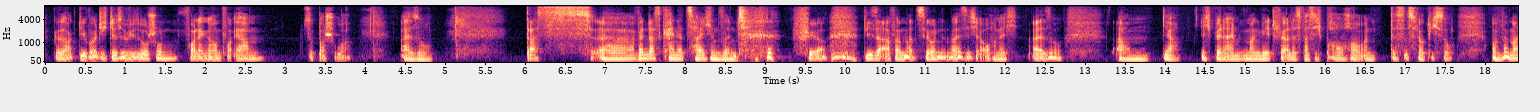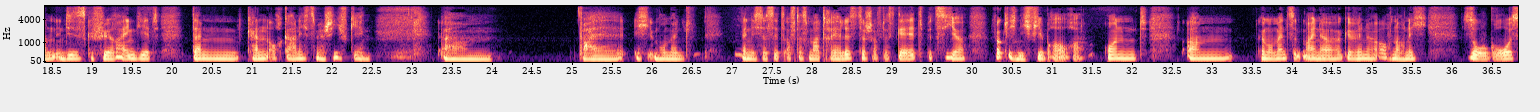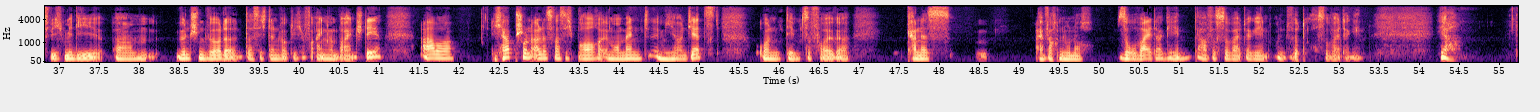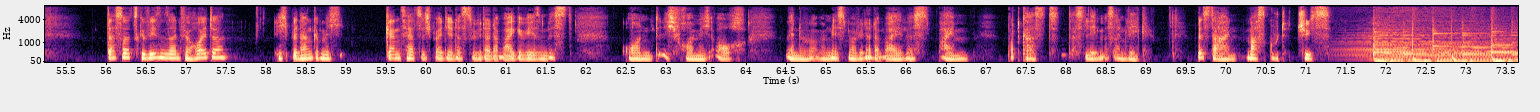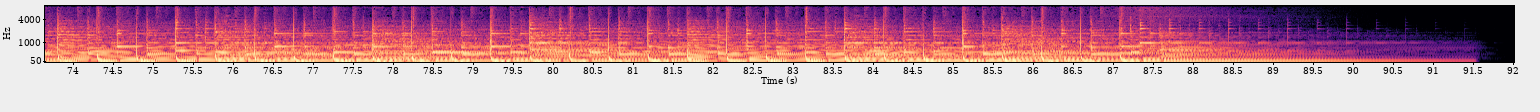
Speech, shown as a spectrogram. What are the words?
gesagt, die wollte ich dir sowieso schon vor längerem vererben. Super Schuhe. Also, das, äh, wenn das keine Zeichen sind für diese Affirmation, dann weiß ich auch nicht. Also, ähm, ja, ich bin ein Magnet für alles, was ich brauche und das ist wirklich so. Und wenn man in dieses Gefühl reingeht, dann kann auch gar nichts mehr schiefgehen. Ähm, weil ich im Moment, wenn ich das jetzt auf das Materialistisch, auf das Geld beziehe, wirklich nicht viel brauche. Und ähm, im Moment sind meine Gewinne auch noch nicht so groß, wie ich mir die ähm, wünschen würde, dass ich dann wirklich auf eigenen Beinen stehe. Aber ich habe schon alles, was ich brauche im Moment, im Hier und Jetzt. Und demzufolge kann es einfach nur noch so weitergehen, darf es so weitergehen und wird auch so weitergehen. Ja, das soll es gewesen sein für heute. Ich bedanke mich ganz herzlich bei dir, dass du wieder dabei gewesen bist. Und ich freue mich auch, wenn du beim nächsten Mal wieder dabei bist beim Podcast Das Leben ist ein Weg. Bis dahin, mach's gut. Tschüss.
